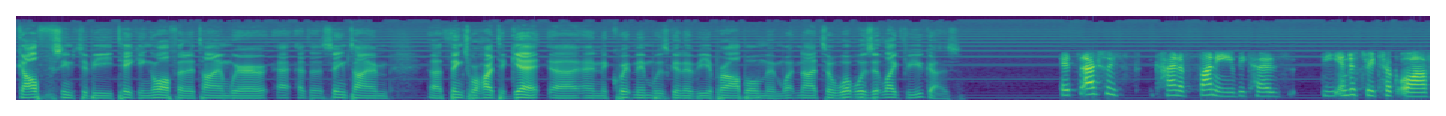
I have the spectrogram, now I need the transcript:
golf seems to be taking off at a time where, at, at the same time, uh, things were hard to get uh, and equipment was going to be a problem and whatnot. So, what was it like for you guys? It's actually kind of funny because the industry took off.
